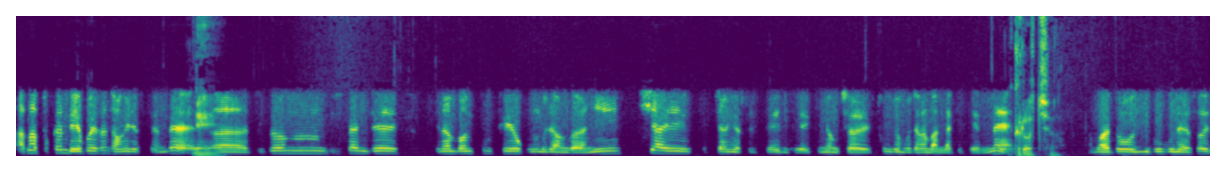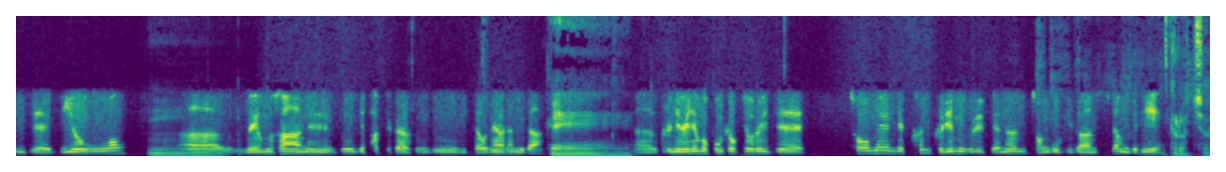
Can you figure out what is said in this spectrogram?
아마 북한 내부에서는 정해졌을 텐데 네. 어, 지금 일단 이제 지난번 폼페이오 국무장관이 CIA 국장이었을 때 이제 김영철 통전부장을 만났기 때문에 그렇죠. 아마도 이 부분에서 이제 미용호 음. 어, 외무 상황에도 이제 바뀔 가능성도 있다고 생각합니다. 예. 어, 그러니 왜냐면 본격적으로 이제 처음에 이제 큰 그림을 그릴 때는 정보기관 수장들이 그렇죠.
